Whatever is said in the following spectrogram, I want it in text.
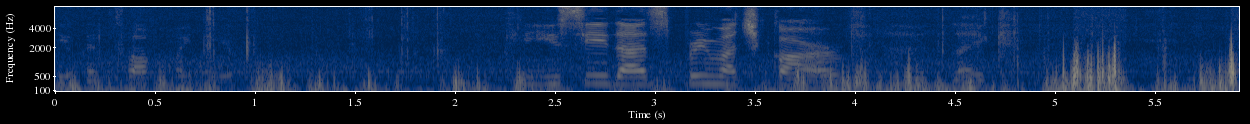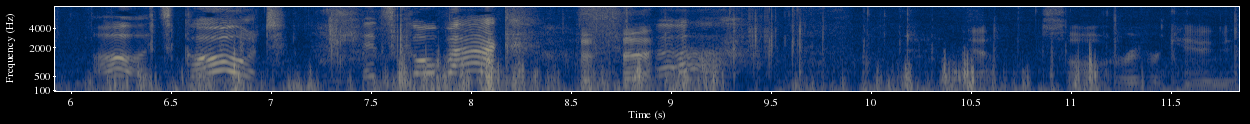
You can talk, my dear. Can you see that's pretty much carved? Like, oh, it's cold. Let's go back. Ah. Yep. Salt River Canyon.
